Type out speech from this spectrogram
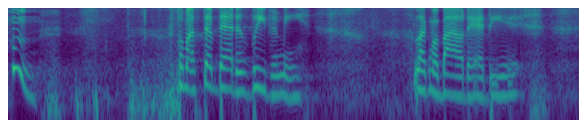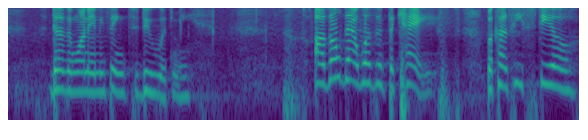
Hmm. So my stepdad is leaving me, like my bio dad did. Doesn't want anything to do with me. Although that wasn't the case, because he still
